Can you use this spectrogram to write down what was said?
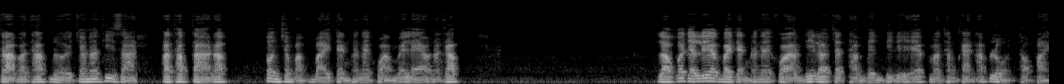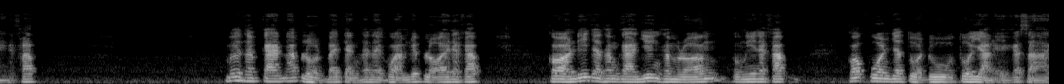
ตราประทับโดยเจ้าหน้าที่ศาลประทับตารับต้นฉบับใบแต่งทนายความไว้แล้วนะครับ เราก็จะเลือกใบแต่งทนายความที่เราจะทำเป็น PDF มาทำการอัปโหลดต่อไปนะครับ เมื่อทำการอัปโหลดใบแต่งทนายความเรียบร้อยนะครับ ก่อนที่จะทำการยื่นคำร้องตรงนี้นะครับ ก็ควรจะตรวจดูตัวอย่างเอกสาร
